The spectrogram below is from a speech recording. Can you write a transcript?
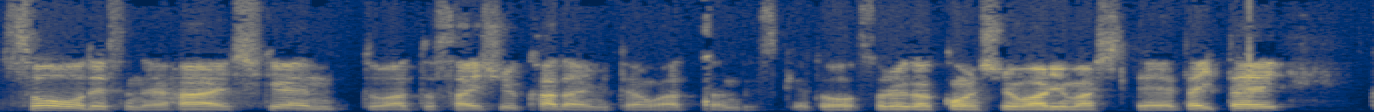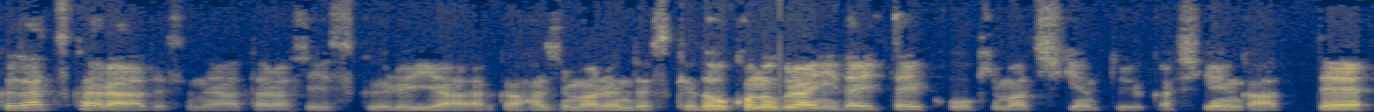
そうですね。はい。試験と、あと最終課題みたいなのがあったんですけど、それが今週終わりまして、だいたい9月からですね、新しいスクールイヤーが始まるんですけど、このぐらいにだいたいこう、期末試験というか試験があって、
